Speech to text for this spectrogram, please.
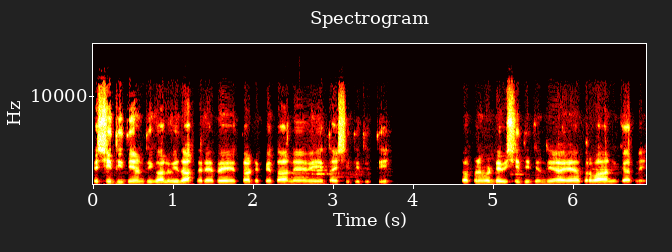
ਤੇ ਸ਼ਹੀਦੀ ਦੇਣ ਦੀ ਗੱਲ ਵੀ ਦੱਸਦੇ ਰਹੇ ਵੀ ਤੁਹਾਡੇ ਪਿਤਾ ਨੇ ਵੀ ਤਾਂ ਸ਼ਹੀਦੀ ਦਿੱਤੀ। ਤਾਂ ਆਪਣੇ ਵੱਡੇ ਵੀ ਸ਼ਹੀਦੀ ਦਿੰਦੇ ਆਏ ਆ, ਪਰਵਾਹ ਨਹੀਂ ਕਰਨੀ,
